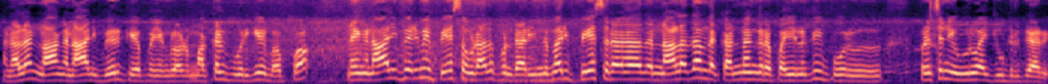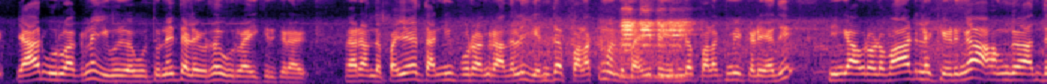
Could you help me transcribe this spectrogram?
அதனால் நாங்கள் நாலு பேர் கேட்போம். எங்களோட மக்கள் கோரிக்கை வைப்போம். நாங்கள் நாலு பேருமே பேச விடாத பண்ணுறாரு இந்த மாதிரி பேசுகிறதுனால தான் அந்த கண்ணங்கிற பையனுக்கு இப்போ ஒரு பிரச்சனையை உருவாக்கி விட்டுருக்காரு. யார் உருவாக்குனா இவர் துணைத் தலைவர் தான் உருவாக்கியிருக்கிறாரு வேறு அந்த பையன் தண்ணி போடுறாங்கிற அதெல்லாம் எந்த பழக்கமும் அந்த பையன்கிட்ட எந்த பழக்கமே கிடையாது. நீங்கள் அவரோட வார்டில் கேளுங்க. அவங்க அந்த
